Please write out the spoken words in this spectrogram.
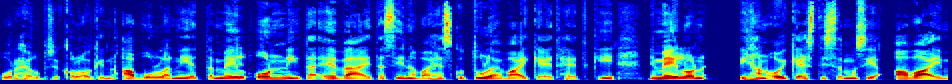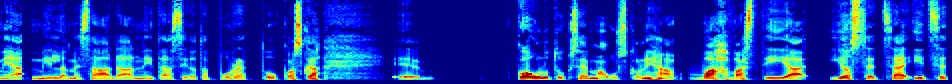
urheilupsykologin avulla niin, että meillä on niitä eväitä siinä vaiheessa, kun tulee vaikeita hetkiä, niin meillä on ihan oikeasti semmoisia avaimia, millä me saadaan niitä asioita purettua, koska eh, koulutukseen mä uskon ihan vahvasti ja jos et sä itse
